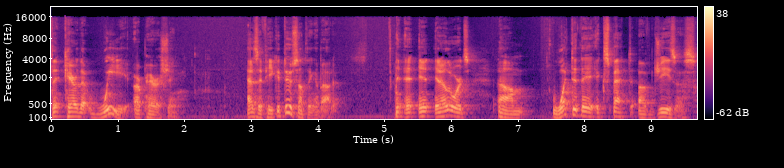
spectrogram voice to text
care that we are perishing? As if he could do something about it. In, in, in other words, um, what did they expect of Jesus?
